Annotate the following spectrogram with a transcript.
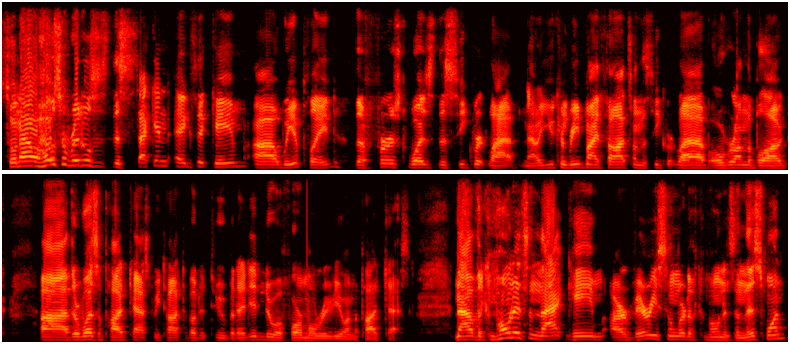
So now House of Riddles is the second exit game uh, we have played. The first was the Secret Lab. Now you can read my thoughts on the Secret Lab over on the blog. Uh, there was a podcast we talked about it too, but I didn't do a formal review on the podcast. Now the components in that game are very similar to the components in this one,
